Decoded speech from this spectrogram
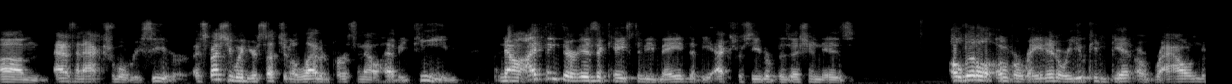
um, as an actual receiver, especially when you're such an 11 personnel heavy team. Now, I think there is a case to be made that the X receiver position is a little overrated or you can get around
